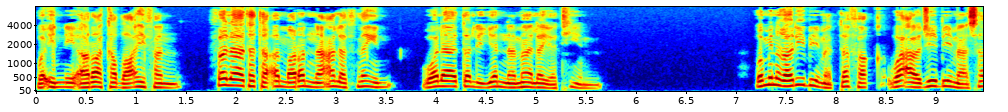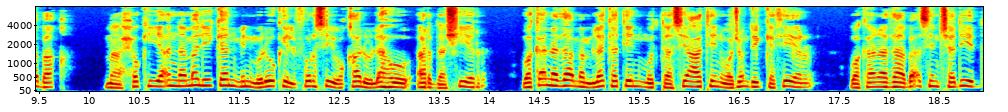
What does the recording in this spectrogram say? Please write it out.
وإني أراك ضعيفا فلا تتأمرن على اثنين ولا تلين مال يتيم. ومن غريب ما اتفق وعجيب ما سبق ما حكي أن ملكا من ملوك الفرس يقال له أردشير وكان ذا مملكة متسعة وجند كثير وكان ذا بأس شديد.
